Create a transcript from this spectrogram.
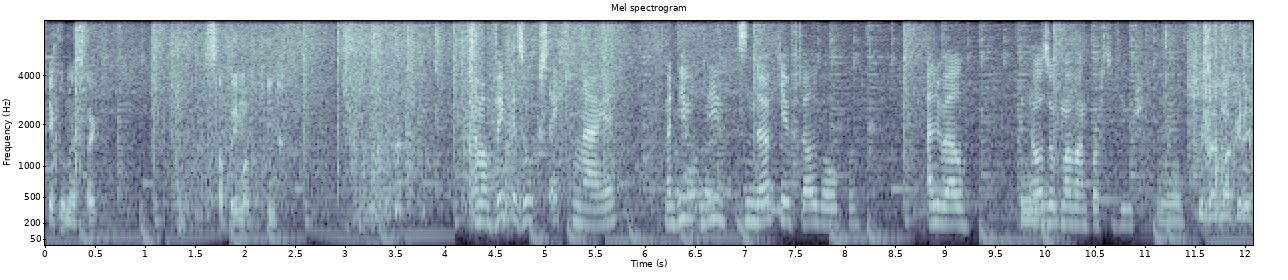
ik wil mijn stek. Er er iemand op hier. Ja, maar Vic is ook slecht vandaag, hè. Maar die, die, zijn duikje heeft wel geholpen. Alhoewel, dat was ook maar van korte duur. Ik ben wakker.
